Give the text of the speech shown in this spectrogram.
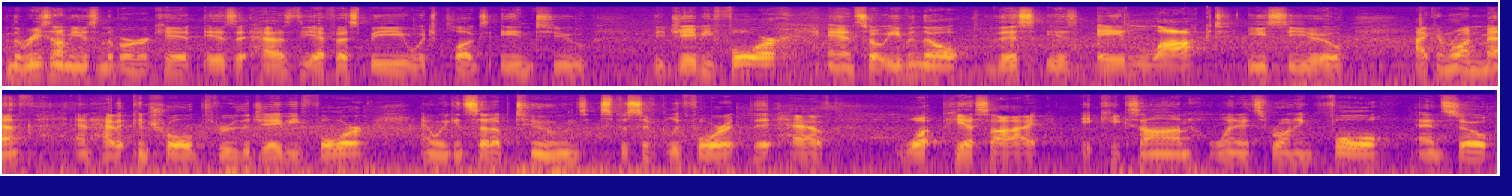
and the reason I'm using the burger kit is it has the FSB which plugs into the JB4 and so even though this is a locked ECU I can run meth and have it controlled through the JB4 and we can set up tunes specifically for it that have what PSI it kicks on when it's running full and so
